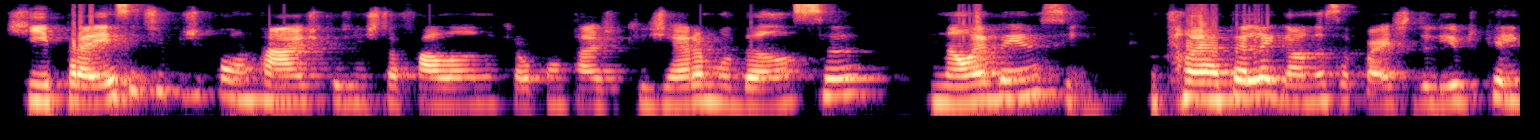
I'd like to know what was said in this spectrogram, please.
que para esse tipo de contágio que a gente está falando, que é o contágio que gera mudança, não é bem assim. Então é até legal nessa parte do livro que ele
